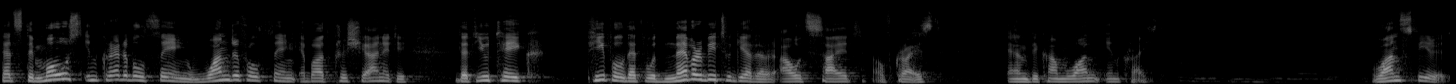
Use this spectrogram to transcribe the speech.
That's the most incredible thing, wonderful thing about Christianity that you take people that would never be together outside of Christ and become one in Christ. One spirit.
